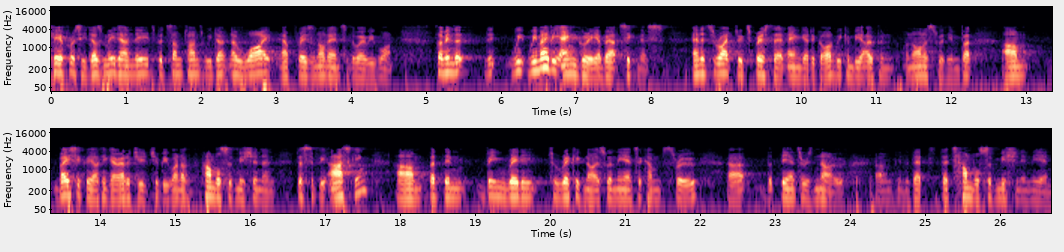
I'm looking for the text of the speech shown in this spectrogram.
care for us. He does meet our needs, but sometimes we don't know why our prayers are not answered the way we want. So, I mean, the, the, we, we may be angry about sickness, and it's right to express that anger to God. We can be open and honest with Him. But um, basically, I think our attitude should be one of humble submission and just simply asking um, but then being ready to recognize when the answer comes through uh, that the answer is no. Um, you know, that, that's humble submission in the end.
